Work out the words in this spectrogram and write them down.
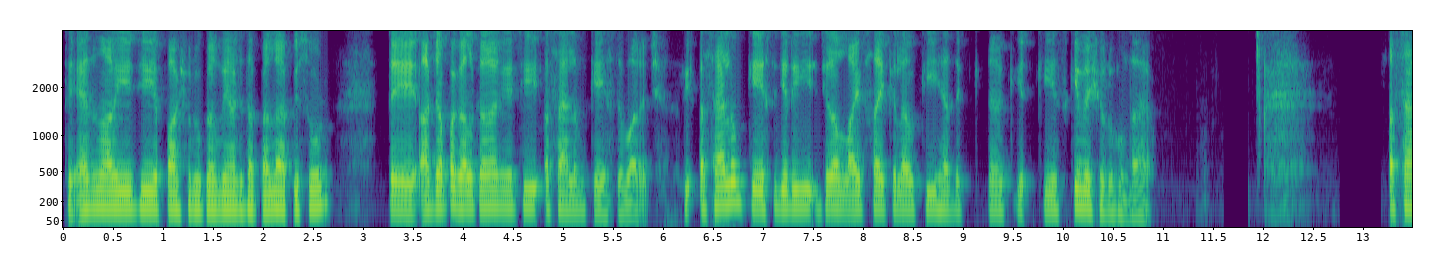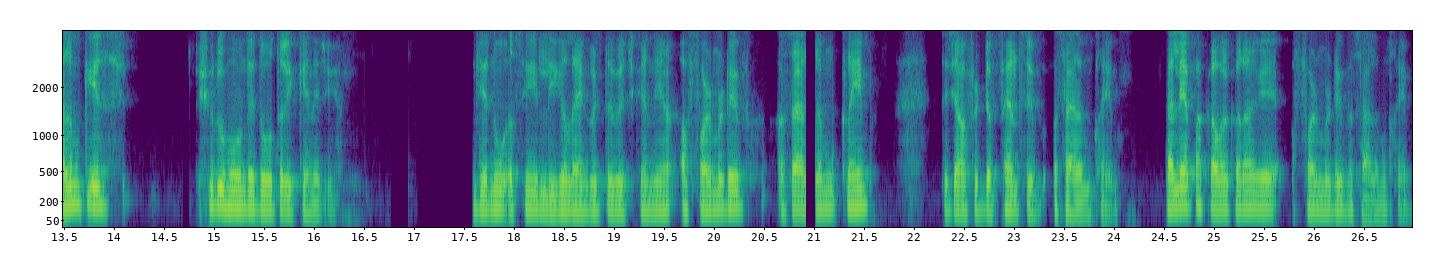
ਤੇ ਇਹਦੇ ਨਾਲ ਹੀ ਜੀ ਆਪਾਂ ਸ਼ੁਰੂ ਕਰਦੇ ਹਾਂ ਅੱਜ ਦਾ ਪਹਿਲਾ ਐਪੀਸੋਡ ਤੇ ਅੱਜ ਆਪਾਂ ਗੱਲ ਕਰਾਂਗੇ ਜੀ ਅਸਾਈਲਮ ਕੇਸ ਦੇ ਬਾਰੇ ਚ। ਵੀ ਅਸਾਈਲਮ ਕੇਸ ਜਿਹੜੀ, ਜਿਹੜਾ ਲਾਈਫ ਸਾਈਕਲ ਹੈ ਉਹ ਕੀ ਹੈ ਤੇ ਕੇਸ ਕਿਵੇਂ ਸ਼ੁਰੂ ਹੁੰਦਾ ਹੈ? ਅਸਾਈਲਮ ਕੇਸ ਸ਼ੁਰੂ ਹੋਣ ਦੇ ਦੋ ਤਰੀਕੇ ਨੇ ਜੀ। ਜਿਹਨੂੰ ਅਸੀਂ ਲੀਗਲ ਲੈਂਗੁਏਜ ਦੇ ਵਿੱਚ ਕਹਿੰਦੇ ਆ ਅਫਰਮੇਟਿਵ ਅਸਾਈਲਮ ਕਲੇਮ ਤੇ ਜਾਂ ਫਿਰ ਡਿਫੈਂਸਿਵ ਅਸਾਈਲਮ ਕਲੇਮ ਪਹਿਲੇ ਆਪਾਂ ਕਵਰ ਕਰਾਂਗੇ ਅਫਰਮੇਟਿਵ ਅਸਾਈਲਮ ਕਲੇਮ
